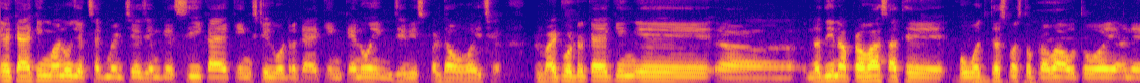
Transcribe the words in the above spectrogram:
એ કાયાકિંગમાંનું જ એક સેગમેન્ટ છે, જેમ કે sea kayaking still water kayaking canoeing જેવી સ્પર્ધાઓ હોય છે. વ્હાઇટ વોટર કાયાકિંગ એ નદીના પ્રવાહ સાથે બહુ જ ધસમસતો પ્રવાહ આવતો હોય અને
